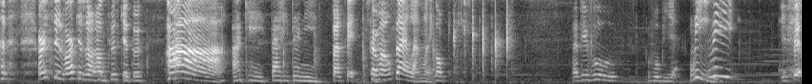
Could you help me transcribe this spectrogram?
Un silver que j'en rentre plus que toi. Ah! OK, Paritanie. Parfait. Je Commence. serre la main. donc, avez-vous vos billets? Oui. Oui! Il fait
